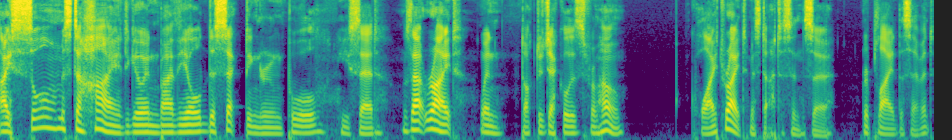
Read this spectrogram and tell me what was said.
I saw Mr. Hyde go in by the old dissecting room, Poole, he said. Was that right, when Dr. Jekyll is from home? Quite right, Mr. Utterson, sir, replied the servant.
